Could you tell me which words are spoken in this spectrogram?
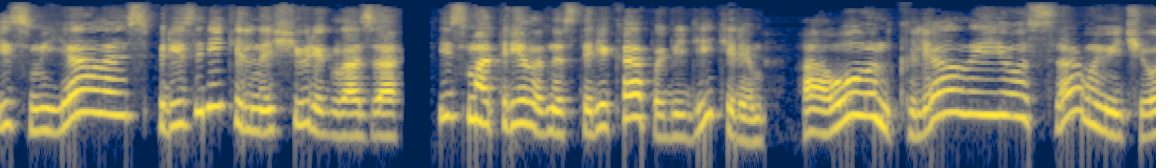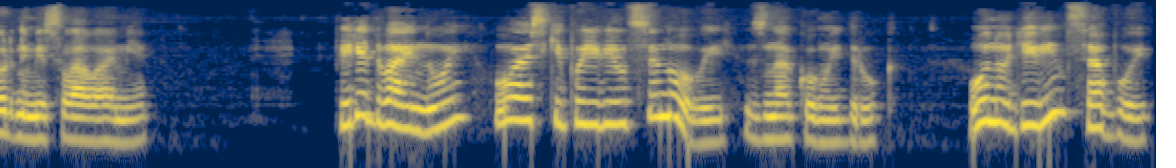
И смеялась, презрительно щуря глаза, и смотрела на старика победителем, а он клял ее самыми черными словами. Перед войной у Аськи появился новый знакомый друг. Он удивил собой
